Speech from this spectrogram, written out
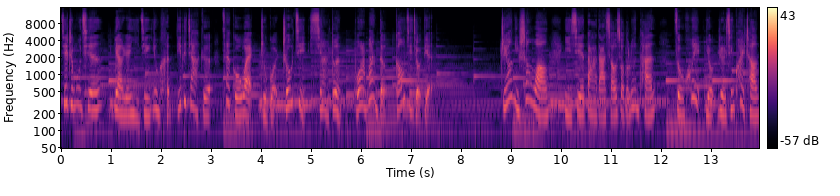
截止目前，两人已经用很低的价格在国外住过洲际、希尔顿、博尔曼等高级酒店。只要你上网，一些大大小小的论坛，总会有热心快肠、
